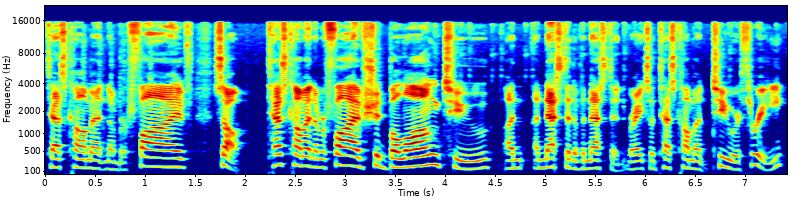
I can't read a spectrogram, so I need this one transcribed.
Test comment number 5. So, test comment number 5 should belong to a, a nested of a nested, right? So, test comment 2 or 3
